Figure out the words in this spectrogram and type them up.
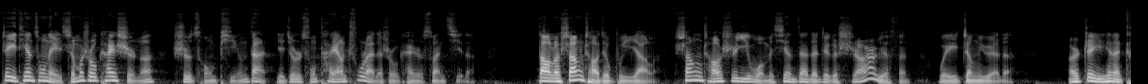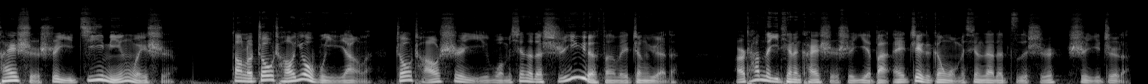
这一天从哪什么时候开始呢？是从平淡，也就是从太阳出来的时候开始算起的。到了商朝就不一样了，商朝是以我们现在的这个十二月份为正月的，而这一天的开始是以鸡鸣为始。到了周朝又不一样了，周朝是以我们现在的十一月份为正月的，而他们的一天的开始是夜半，哎，这个跟我们现在的子时是一致的。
